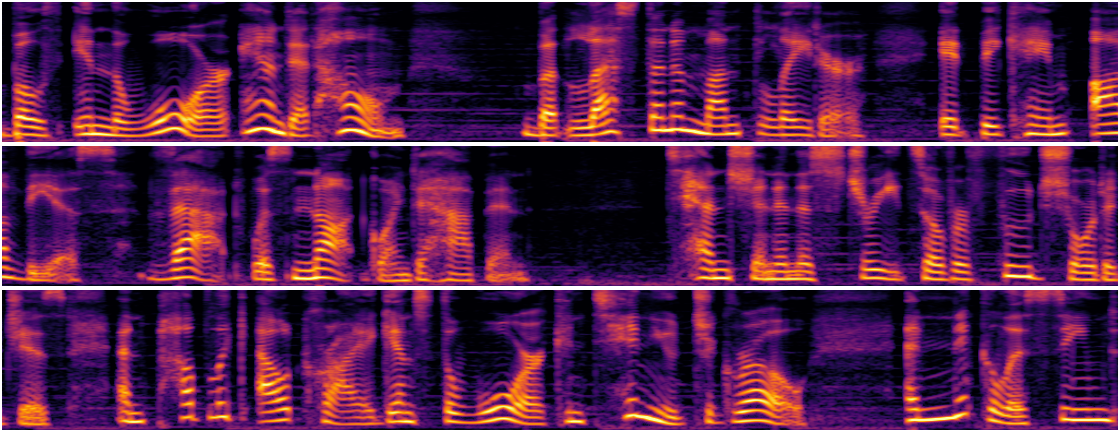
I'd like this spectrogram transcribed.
both in the war and at home. But less than a month later, it became obvious that was not going to happen. Tension in the streets over food shortages and public outcry against the war continued to grow, and Nicholas seemed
